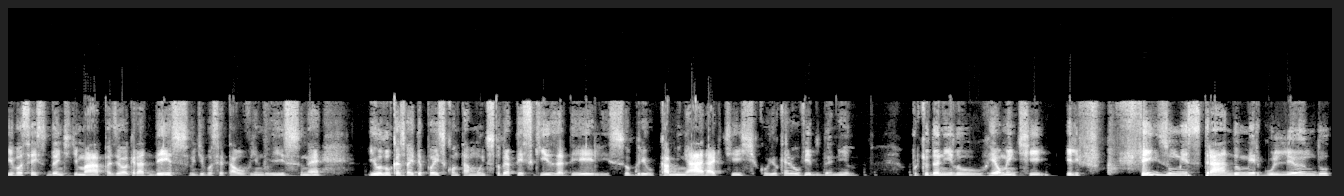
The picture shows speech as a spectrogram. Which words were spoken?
E você, estudante de mapas, eu agradeço de você estar ouvindo isso, né? E o Lucas vai depois contar muito sobre a pesquisa dele, sobre o caminhar artístico. E eu quero ouvir do Danilo, porque o Danilo realmente ele fez um mestrado mergulhando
